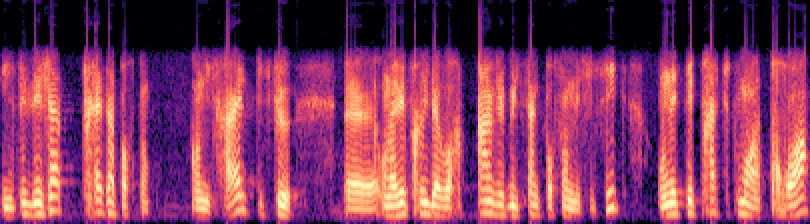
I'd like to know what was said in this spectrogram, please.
il était déjà très important en Israël, puisque euh, on avait prévu d'avoir 1,5% de déficit. On était pratiquement à 3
